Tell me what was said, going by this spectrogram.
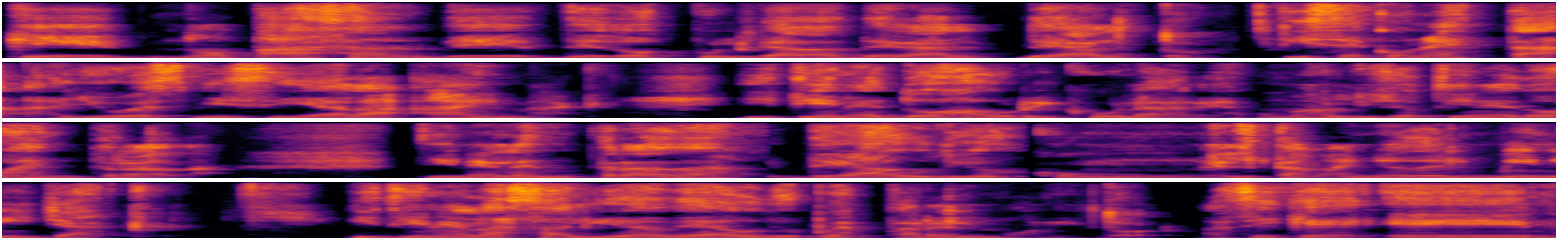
que no pasan de, de 2 pulgadas de, alto y se conecta USB-C a la iMac y tiene dos auriculares, o mejor dicho, tiene dos entradas. Tiene la entrada de audio con el tamaño del mini jack y tiene la salida de audio pues para el monitor. Así que eh,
